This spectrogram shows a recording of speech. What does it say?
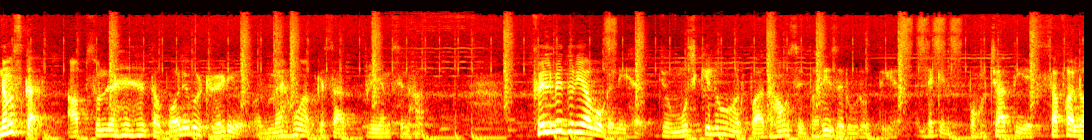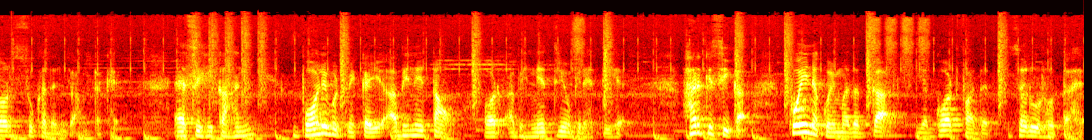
नमस्कार, आप सुन रहे हैं द बॉलीवुड रेडियो और मैं हूँ आपके साथ प्रियम सिन्हा। फिल्मी दुनिया वो गली है जो मुश्किलों और बाधाओं से भरी ज़रूर होती है, लेकिन पहुंचाती एक सफल और सुखद अंजाम तक है। ऐसी ही कहानी बॉलीवुड में कई अभिनेताओं और अभिनेत्रियों की रहती है। हर किसी का कोई ना कोई मददगार या गॉडफादर ज़रूर होता है।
